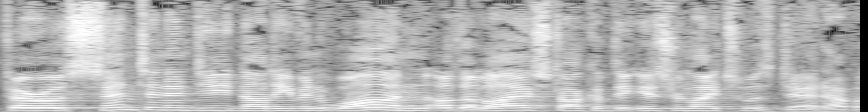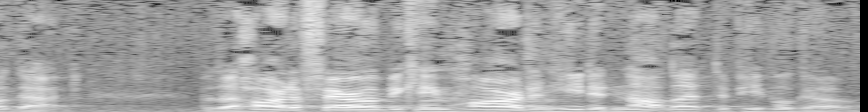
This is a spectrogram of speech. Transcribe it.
Pharaoh sent, and indeed not even one of the livestock of the Israelites was dead. How about that? But the heart of Pharaoh became hard, and he did not let the people go.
